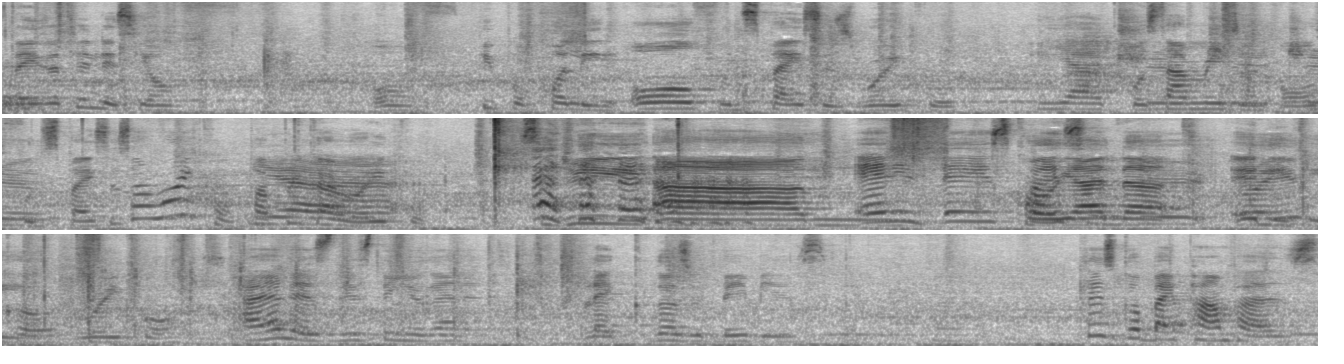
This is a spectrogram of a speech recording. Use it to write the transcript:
there is a tendency of of people calling all food spices Royco. Yeah, For true, some reason, true, all true. food spices are Royco. Paprika Yeah. Royco. Sijui, um, Any, any coriander, anything Royco. Royco. I know there's this thing you get like those with babies. Please go buy Pampers.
